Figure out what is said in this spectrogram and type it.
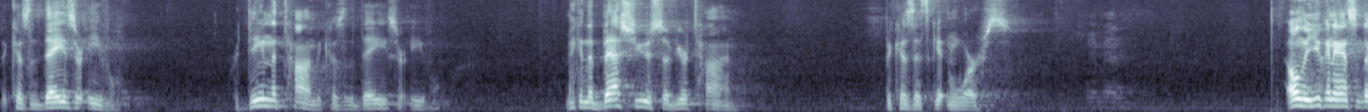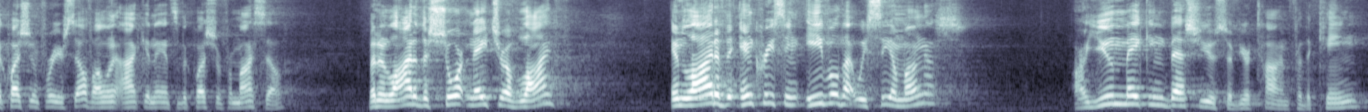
because the days are evil. Redeem the time because the days are evil. Making the best use of your time because it's getting worse. Amen. Only you can answer the question for yourself. Only I can answer the question for myself. But in light of the short nature of life, in light of the increasing evil that we see among us, are you making best use of your time for the King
